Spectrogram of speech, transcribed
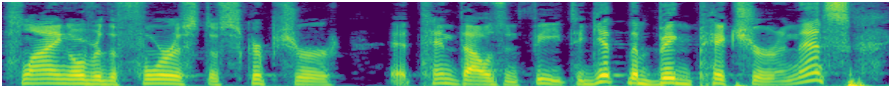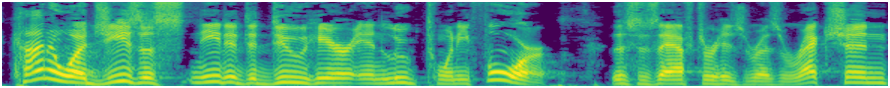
flying over the forest of Scripture at 10,000 feet to get the big picture. And that's kind of what Jesus needed to do here in Luke 24. This is after his resurrection.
